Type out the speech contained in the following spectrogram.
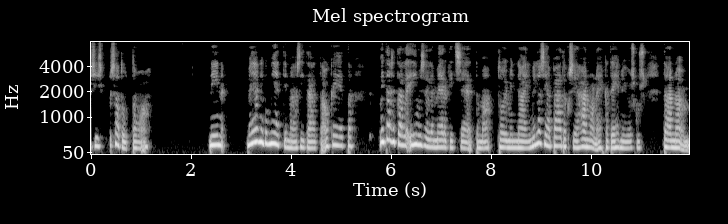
siis satuttavaa, niin mä jään niin miettimään sitä, että okei, että mitä se tälle ihmiselle merkitsee, että mä toimin näin? Millaisia päätöksiä hän on ehkä tehnyt joskus tämän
